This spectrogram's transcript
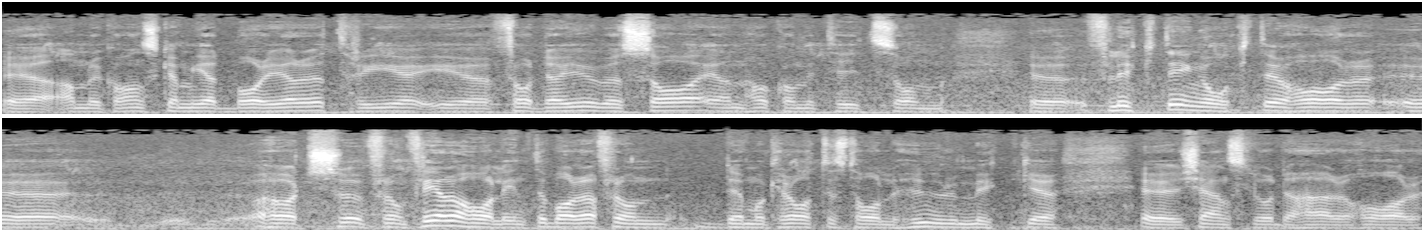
eh, amerikanska medborgare, tre är födda i USA, en har kommit hit som eh, flykting och det har eh, hörts från flera håll, inte bara från demokratiskt håll, hur mycket känslor det här har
